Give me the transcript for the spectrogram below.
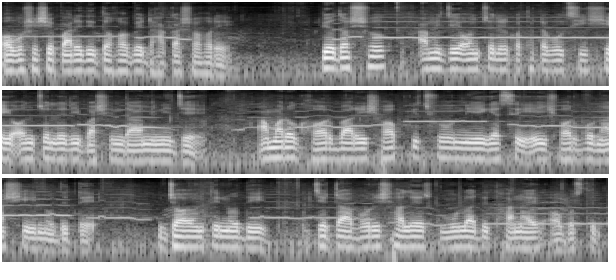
অবশেষে পাড়ি দিতে হবে ঢাকা শহরে। প্রিয় দর্শক, আমি যে অঞ্চলের কথাটা বলছি, সেই অঞ্চলেরই বাসিন্দা আমি নিজে। আমারও ঘর বাড়ি সব কিছু নিয়ে গেছে এই সর্বনাশী নদীতে। জয়ন্তী নদী, যেটা বরিশালের মুলাদি থানায় অবস্থিত।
